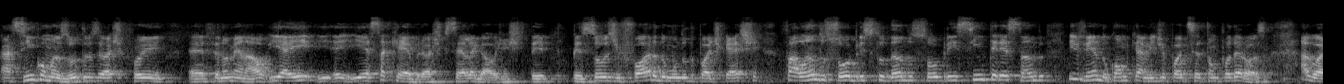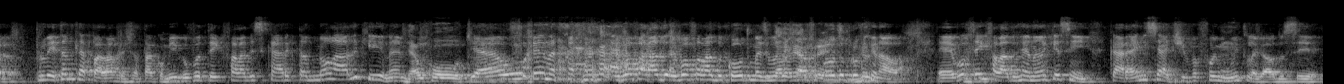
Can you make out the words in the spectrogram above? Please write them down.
assim como as outras, eu acho que foi é, fenomenal. E aí, e, e, essa quebra, eu acho que isso é legal. A gente ter pessoas de fora do mundo do podcast falando sobre, estudando sobre, se interessando e vendo como que a mídia pode ser tão poderosa. Agora, aproveitando que a palavra já está comigo, eu vou ter que falar desse cara que está do meu lado aqui, né? Que é o Couto. Que é o Renan. eu, vou falar do, eu vou falar do Couto, mas eu vou tá deixar o Couto para o final. É, vou ter que falar do Renan, que assim, cara, a iniciativa foi muito legal de você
